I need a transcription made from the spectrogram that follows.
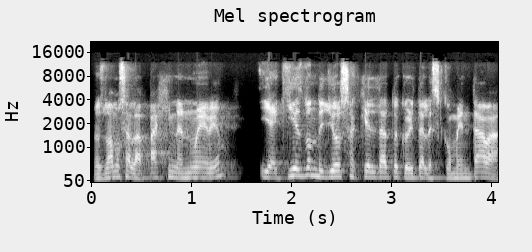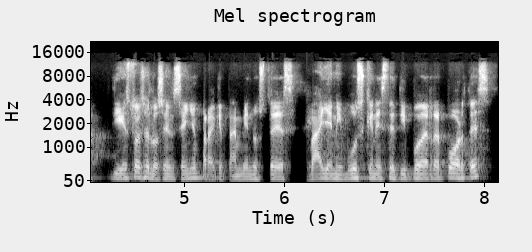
Nos vamos a la página 9 y aquí es donde yo saqué el dato que ahorita les comentaba, y esto se los enseño para que también ustedes vayan y busquen este tipo de reportes.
